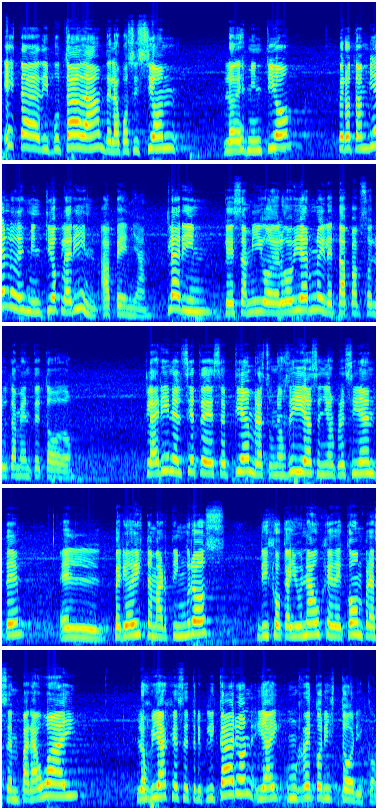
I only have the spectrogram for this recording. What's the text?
Esta diputada de la oposición lo desmintió pero también lo desmintió Clarín a Peña. Clarín, que es amigo del gobierno y le tapa absolutamente todo. Clarín el 7 de septiembre, hace unos días, señor presidente, el periodista Martín Gross dijo que hay un auge de compras en Paraguay, los viajes se triplicaron y hay un récord histórico.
